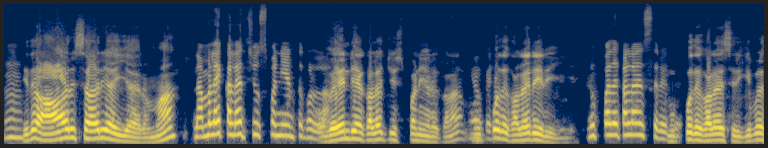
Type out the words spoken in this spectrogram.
ம். இது ஆறு சாரி ஐயாயிரமா? நம்மளே கலர் சூஸ் பண்ணி எடுத்துக்கொள்ளலாம். வேண்டிய கலர் சூஸ் பண்ணி எடுக்கலாம். முப்பது கலர் இருக்கு. முப்பது கலர்ஸ் இருக்கு. முப்பது கலர்ஸ் இருக்கு. இப்போ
